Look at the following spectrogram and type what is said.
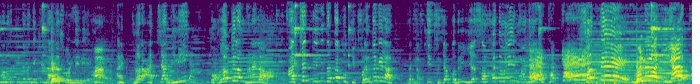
मनस्थितीनं देखील जागा सोडलेली आहे. हा. आणि जर आजच्या दिनी तो हलपलेला म्हणायला हवा आजच्या दिनी जर का तू तिथपर्यंत गेला तर नक्कीच तुझ्या पदरी यश संपत होईल हे माझ्या सत्य आहे. सत्य म्हणूनच याच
